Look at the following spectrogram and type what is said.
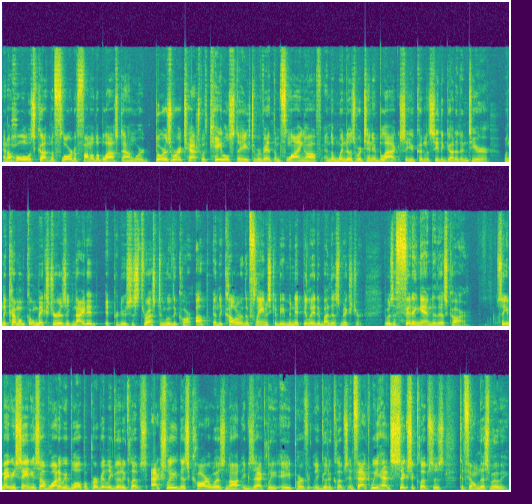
and a hole was cut in the floor to funnel the blast downward. Doors were attached with cable stays to prevent them flying off, and the windows were tinted black so you couldn't see the gutted interior. When the chemical mixture is ignited, it produces thrust to move the car up, and the color of the flames can be manipulated by this mixture. It was a fitting end to this car. So you may be saying to yourself, why did we blow up a perfectly good Eclipse? Actually, this car was not exactly a perfectly good Eclipse. In fact, we had six Eclipses to film this movie.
